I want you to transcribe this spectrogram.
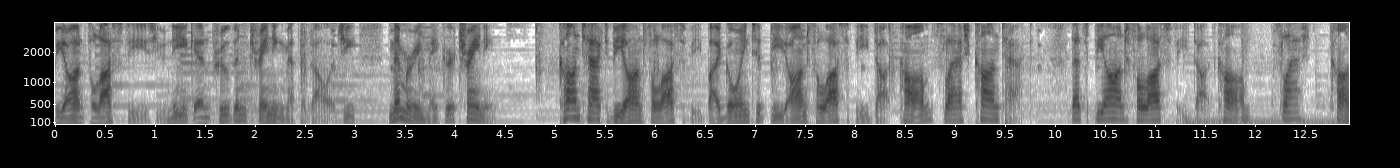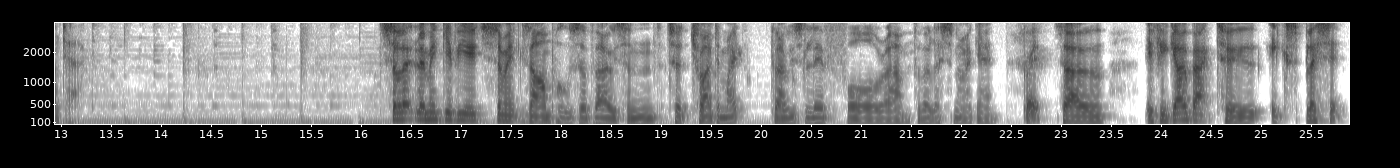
Beyond Philosophy's unique and proven training methodology, Memory Maker Training. Contact Beyond Philosophy by going to beyondphilosophy.com slash contact. That's beyondphilosophy.com slash contact. So let, let me give you some examples of those and to try to make those live for um, for the listener again. Great. So if you go back to explicit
